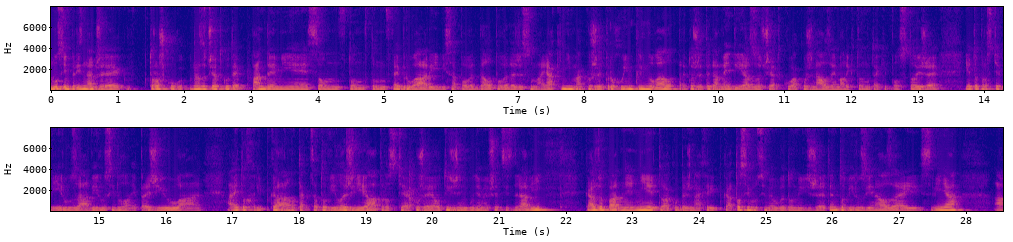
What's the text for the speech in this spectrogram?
Musím priznať, že trošku na začiatku tej pandémie som v tom, v tom februári by sa poved, dalo povedať, že som aj ja k ním akože trochu inklinoval, pretože teda médiá z začiatku akože naozaj mali k tomu taký postoj, že je to proste vírus a vírusy dlho neprežijú a, a je to chrypka, no tak sa to vyleží a proste akože o týždeň budeme všetci zdraví. Každopádne nie je to ako bežná chrypka. To si musíme uvedomiť, že tento vírus je naozaj svinia a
